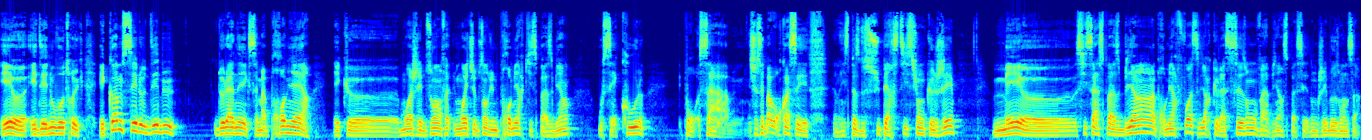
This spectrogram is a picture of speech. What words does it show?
et, et des nouveaux trucs. Et comme c'est le début de l'année, que c'est ma première et que moi j'ai besoin en fait moi j'ai besoin d'une première qui se passe bien où c'est cool. Pour ça je sais pas pourquoi c'est une espèce de superstition que j'ai mais euh, si ça se passe bien la première fois c'est à dire que la saison va bien se passer. Donc j'ai besoin de ça.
